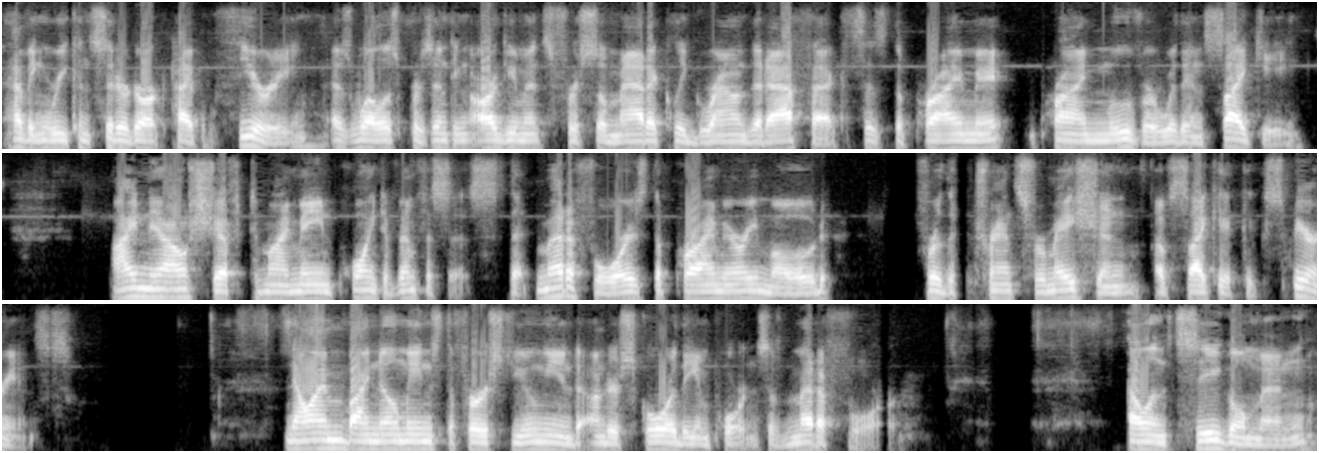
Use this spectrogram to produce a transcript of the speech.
having reconsidered archetypal theory, as well as presenting arguments for somatically grounded affects as the prime, prime mover within psyche, I now shift to my main point of emphasis that metaphor is the primary mode for the transformation of psychic experience. Now, I'm by no means the first Jungian to underscore the importance of metaphor. Ellen Siegelman,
